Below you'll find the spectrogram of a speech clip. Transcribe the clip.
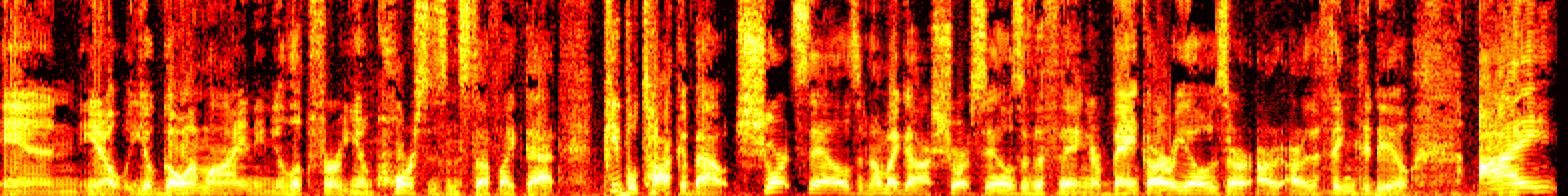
and you know, you'll go online and you look for you know courses and stuff like that. People talk about short sales and oh my gosh, short sales are the thing, or bank REOs are are, are the thing to do. I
